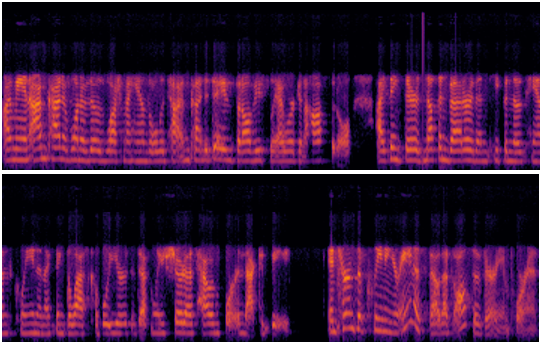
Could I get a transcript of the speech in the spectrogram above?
I mean, I'm kind of one of those wash my hands all the time kind of days, but obviously I work in a hospital. I think there's nothing better than keeping those hands clean, and I think the last couple of years have definitely showed us how important that could be. In terms of cleaning your anus, though, that's also very important.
